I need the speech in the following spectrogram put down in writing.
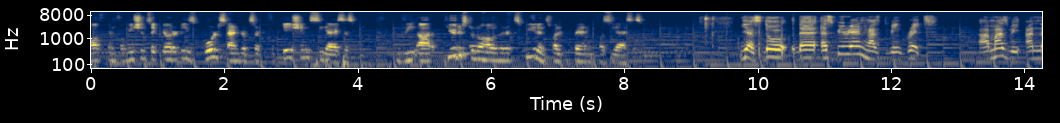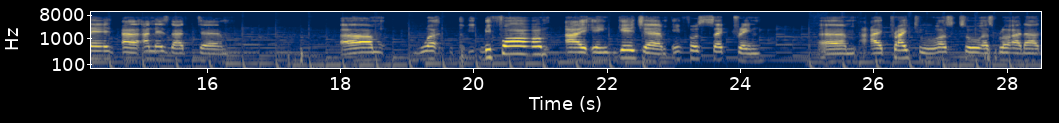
of Information Security's gold standard certification, CISSP. We are curious to know how was your experience while preparing for CISSP. Yes, though the experience has been great. I must be honest, uh, honest that um, um, what before I engage um, InfoSec train, um, I tried to also explore other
